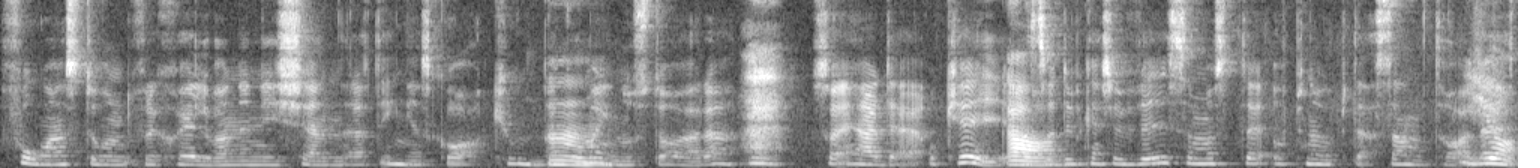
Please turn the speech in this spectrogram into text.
få en stund för er själva när ni känner att ingen ska kunna Mm. komma in och störa, så är det okej. Ja. Alltså, det är kanske vi som måste öppna upp det här samtalet. Ja.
